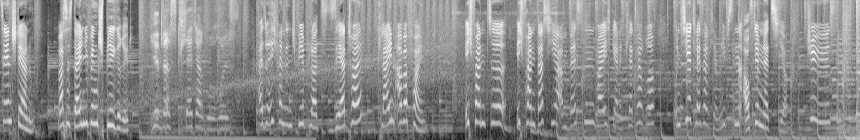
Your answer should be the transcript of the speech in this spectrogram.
10 Sterne. Was ist dein Lieblingsspielgerät? Hier das Klettergerüst. Also ich fand den Spielplatz sehr toll, klein aber fein. Ich fand, äh, ich fand das hier am besten, weil ich gerne klettere. Und hier klettere ich am liebsten auf dem Netz hier. Tschüss!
